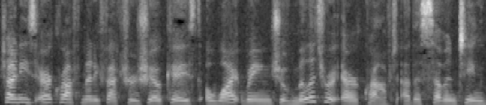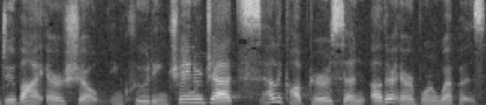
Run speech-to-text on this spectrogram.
Chinese aircraft manufacturers showcased a wide range of military aircraft at the 17th Dubai Air Show, including trainer jets, helicopters, and other airborne weapons.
